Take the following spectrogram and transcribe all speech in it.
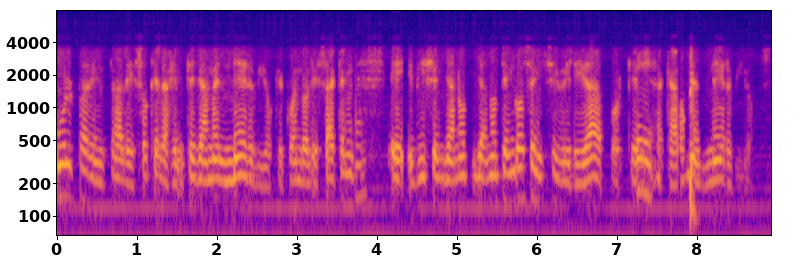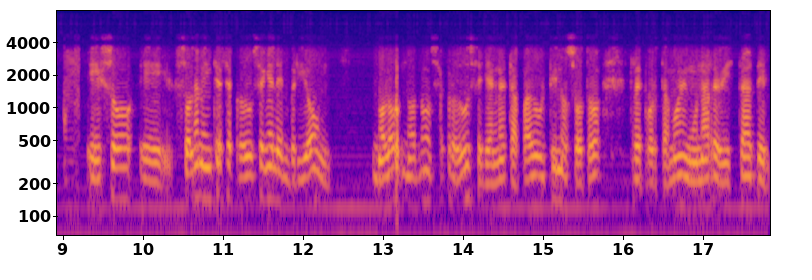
pulpa dental, eso que la gente llama el nervio, que cuando le sacan eh, dicen ya no ya no tengo sensibilidad porque le sacaron el nervio. Eso eh, solamente se produce en el embrión, no, lo, no, no se produce ya en la etapa adulta y nosotros reportamos en una revista de,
